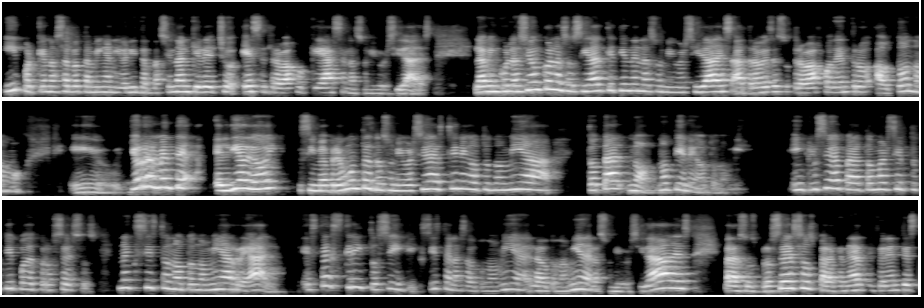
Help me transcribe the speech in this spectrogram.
Y por qué no hacerlo también a nivel internacional, que de hecho es el trabajo que hacen las universidades. La vinculación con la sociedad que tienen las universidades a través de su trabajo dentro autónomo. Eh, yo realmente, el día de hoy, si me preguntas, ¿las universidades tienen autonomía total? No, no tienen autonomía inclusive para tomar cierto tipo de procesos. No existe una autonomía real. Está escrito, sí, que existe las autonomía, la autonomía de las universidades para sus procesos, para generar diferentes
